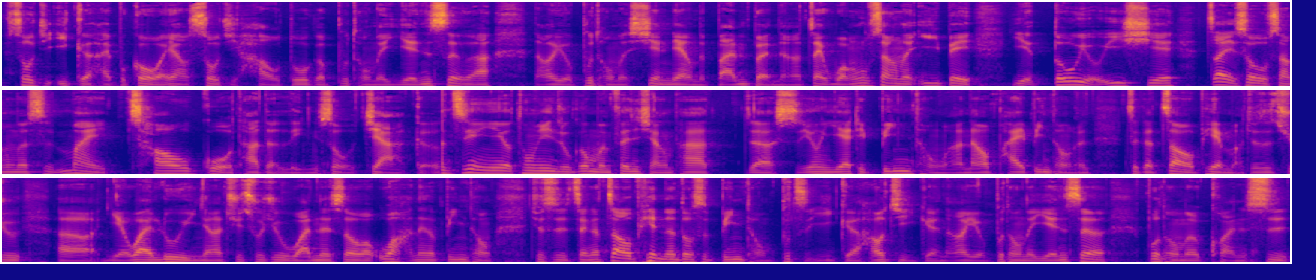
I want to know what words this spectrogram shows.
收集一个还不够啊，要收集好多个不同的颜色啊，然后有不同的限量的版本啊。在网络上呢，eBay 也都有一些在售商呢是卖超过它的零售价格。之前也有通勤族跟我们分享他呃使用 Yeti 冰桶啊，然后拍冰桶的这个照片嘛，就是去呃野外露营啊，去出去玩的时候，哇，那个冰桶就是整个照片呢都是冰桶，不止一个，好几个，然后有不同的颜色、不同的款式，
